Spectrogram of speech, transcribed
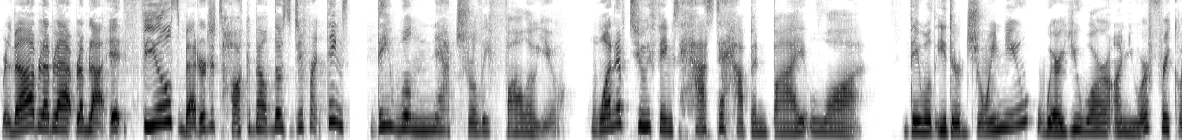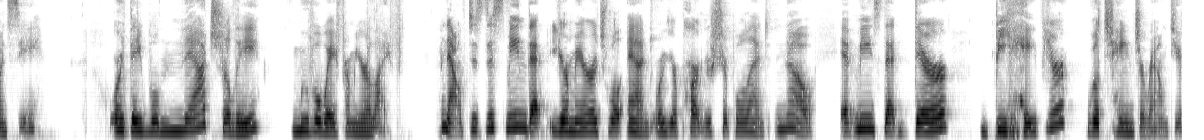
blah, blah, blah, blah, blah. It feels better to talk about those different things. They will naturally follow you. One of two things has to happen by law they will either join you where you are on your frequency or they will naturally move away from your life. Now, does this mean that your marriage will end or your partnership will end? No, it means that their behavior will change around you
